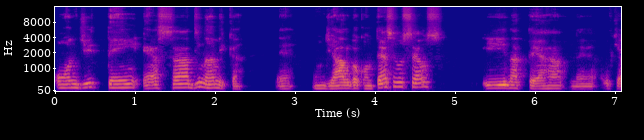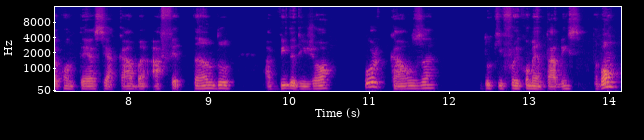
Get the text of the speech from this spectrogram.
onde tem essa dinâmica. Né? Um diálogo acontece nos céus e na terra, né, o que acontece acaba afetando a vida de Jó por causa do que foi comentado em si, tá bom?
